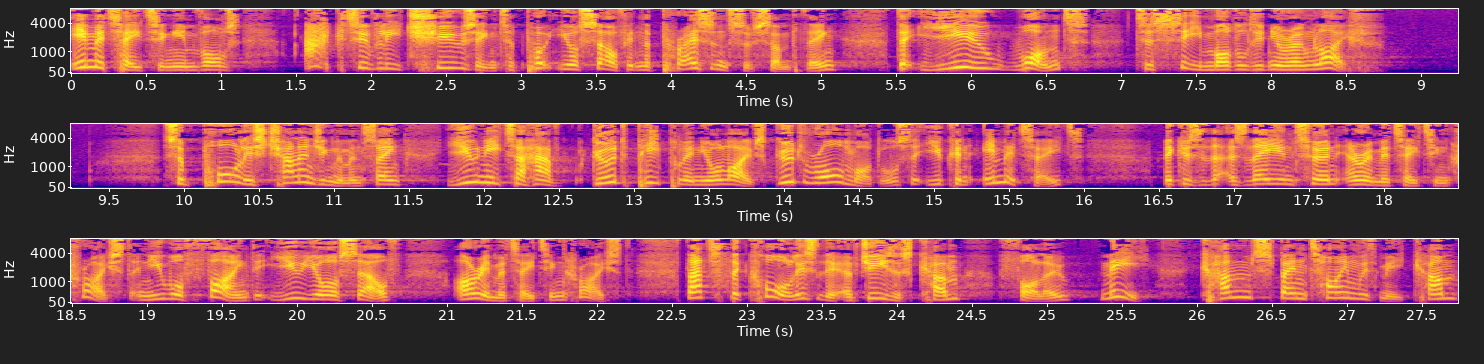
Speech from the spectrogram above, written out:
Imitating involves actively choosing to put yourself in the presence of something that you want to see modeled in your own life. So Paul is challenging them and saying, you need to have good people in your lives, good role models that you can imitate because as they in turn are imitating Christ. And you will find that you yourself are imitating Christ. That's the call, isn't it, of Jesus? Come, follow me. Come spend time with me. Come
